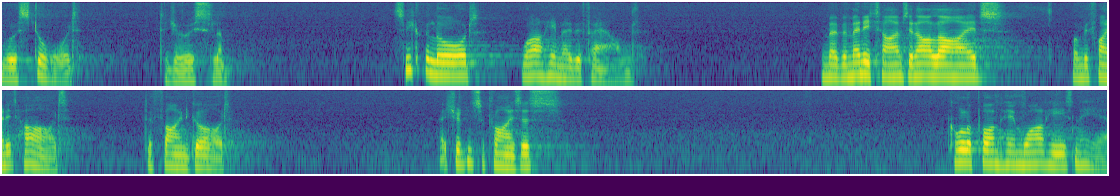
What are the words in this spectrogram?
were restored to Jerusalem. Seek the Lord while he may be found. There may be many times in our lives when we find it hard to find God. That shouldn't surprise us. Call upon him while he is near.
